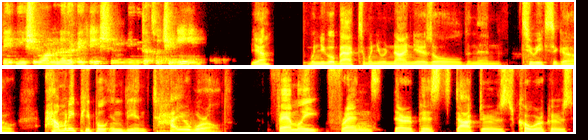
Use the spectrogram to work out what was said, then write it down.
Maybe you should want another vacation. Maybe that's what you need. Yeah. When you go back to when you were nine years old and then two weeks ago, how many people in the entire world, family, friends, therapists, doctors, coworkers,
